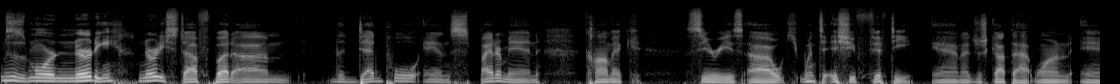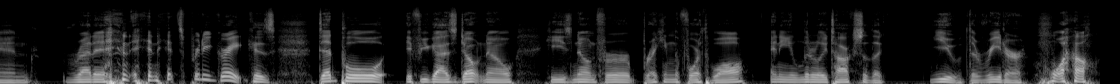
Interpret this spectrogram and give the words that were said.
this is more nerdy, nerdy stuff, but um, the Deadpool and Spider Man comic series. Uh, went to issue 50, and I just got that one and read it, and it's pretty great because Deadpool, if you guys don't know, he's known for breaking the fourth wall, and he literally talks to the you, the reader, while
